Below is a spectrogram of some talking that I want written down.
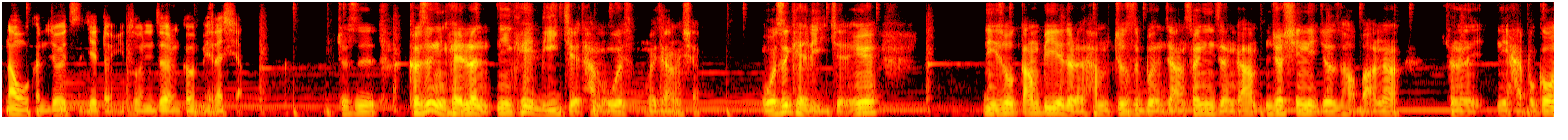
那我可能就会直接等于说你这人根本没在想。就是，可是你可以认，你可以理解他们为什么会这样想，我是可以理解，因为你说刚毕业的人，他们就是不能这样，所以你只能跟他，你就心里就是好吧，那可能你还不够，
